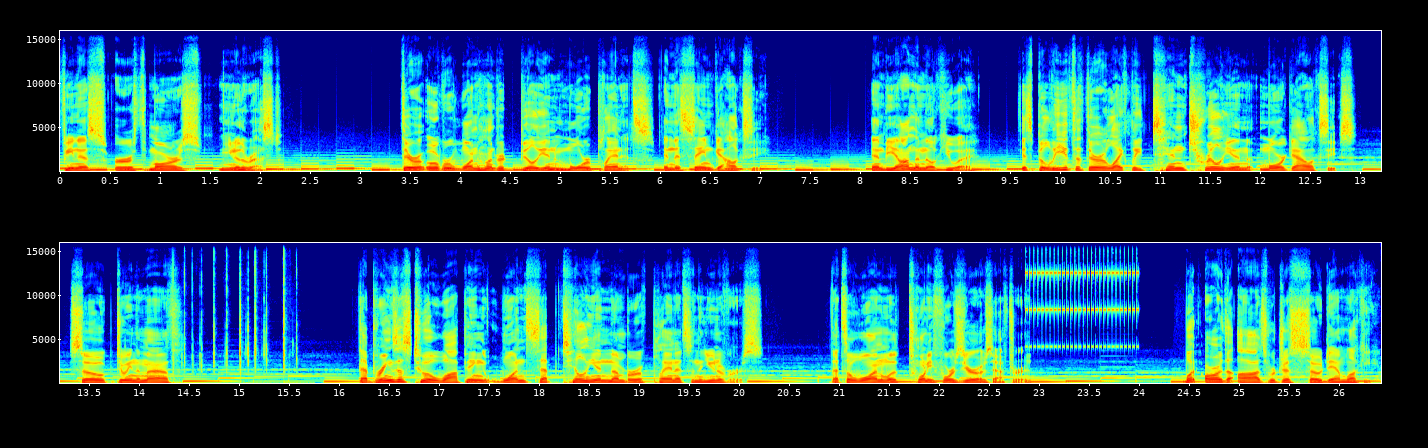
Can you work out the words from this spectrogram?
Venus, Earth, Mars, you know the rest. There are over 100 billion more planets in the same galaxy. And beyond the Milky Way, it's believed that there are likely 10 trillion more galaxies. So, doing the math, that brings us to a whopping 1 septillion number of planets in the universe. That's a 1 with 24 zeros after it. What are the odds we're just so damn lucky?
